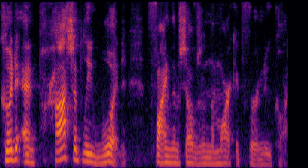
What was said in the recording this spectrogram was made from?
could and possibly would find themselves in the market for a new car.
